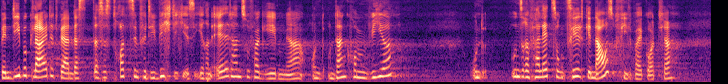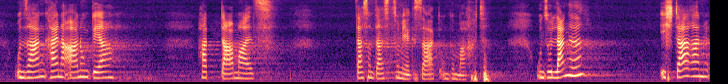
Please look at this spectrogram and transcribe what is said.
wenn die begleitet werden, dass, dass es trotzdem für die wichtig ist, ihren Eltern zu vergeben, ja, und, und dann kommen wir und unsere Verletzung zählt genauso viel bei Gott, ja und sagen, keine Ahnung, der hat damals das und das zu mir gesagt und gemacht. Und solange ich daran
